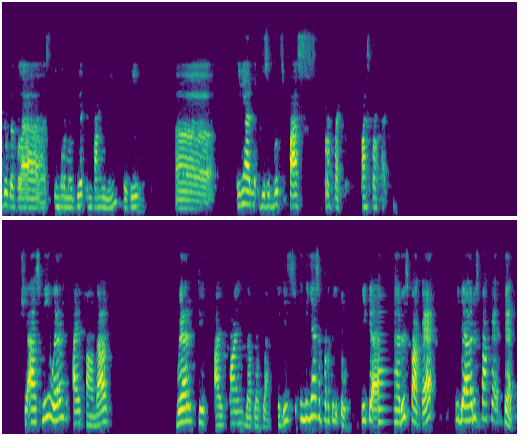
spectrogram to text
itu ke kelas intermediate tentang ini. Jadi uh, ini disebut past perfect, past perfect. She asked me where I found out where did I find bla bla bla. Jadi intinya seperti itu. Tidak harus pakai tidak harus pakai that.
